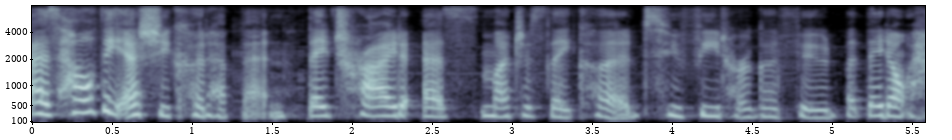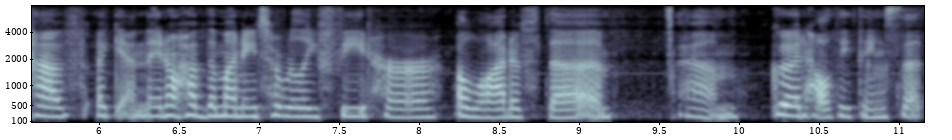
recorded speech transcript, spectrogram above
As healthy as she could have been. They tried as much as they could to feed her good food, but they don't have, again, they don't have the money to really feed her a lot of the um, good, healthy things that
